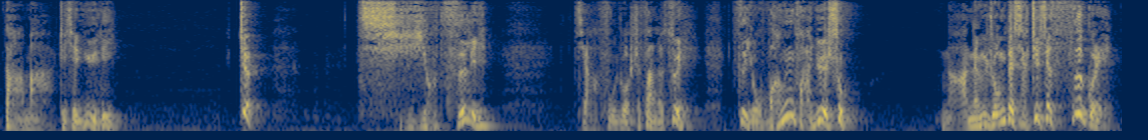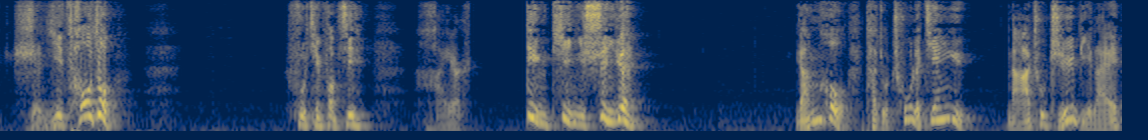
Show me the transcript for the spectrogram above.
大骂这些玉吏：“这岂有此理！”家父若是犯了罪，自有王法约束，哪能容得下这些死鬼任意操纵？父亲放心，孩儿定替你伸冤。然后他就出了监狱，拿出纸笔来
